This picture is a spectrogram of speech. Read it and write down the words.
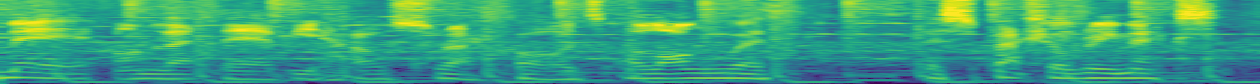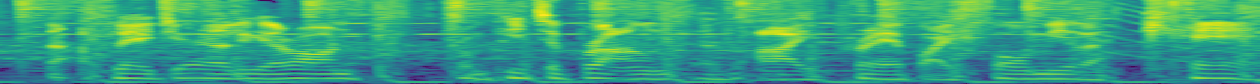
May on Let There Be House Records, along with a special remix that I played you earlier on from Peter Brown of I Pray by Formula K.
